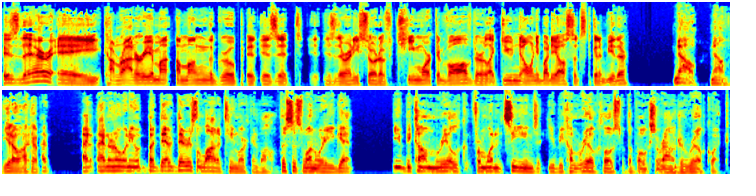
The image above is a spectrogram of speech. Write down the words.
Is there a camaraderie among, among the group? Is, is it is there any sort of teamwork involved, or like, do you know anybody else that's going to be there? No, no, You know, okay. I, I, I don't know anyone, but there there is a lot of teamwork involved. This is one where you get you become real from what it seems you become real close with the folks around you real quick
